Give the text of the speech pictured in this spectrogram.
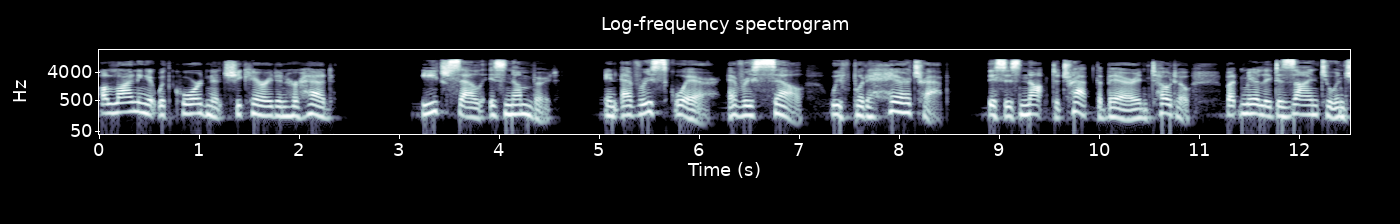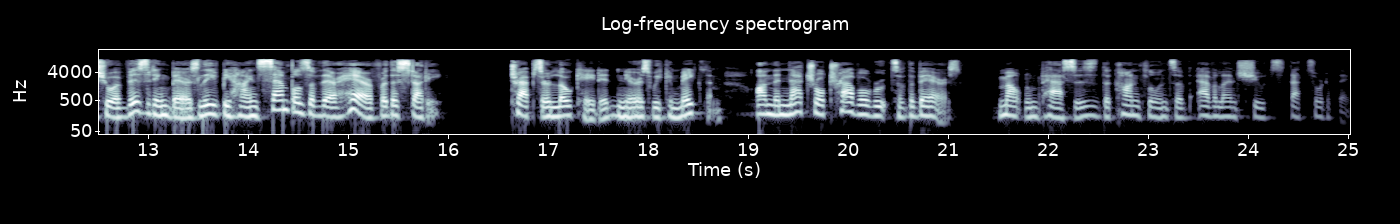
aligning it with coordinates she carried in her head. Each cell is numbered. In every square, every cell, we've put a hair trap this is not to trap the bear in toto, but merely designed to ensure visiting bears leave behind samples of their hair for the study. Traps are located, near as we can make them, on the natural travel routes of the bears mountain passes, the confluence of avalanche chutes, that sort of thing.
